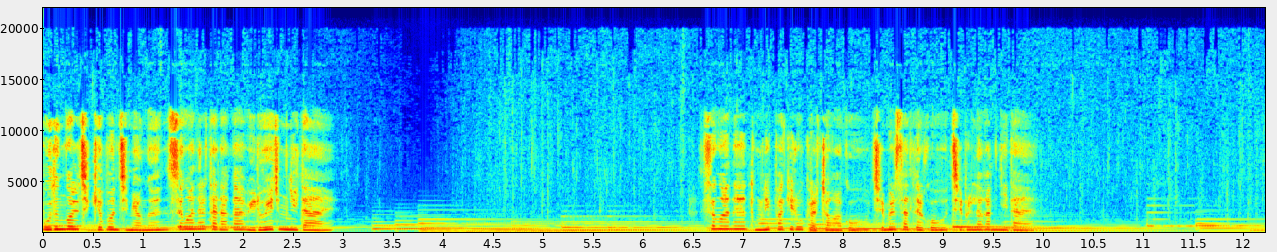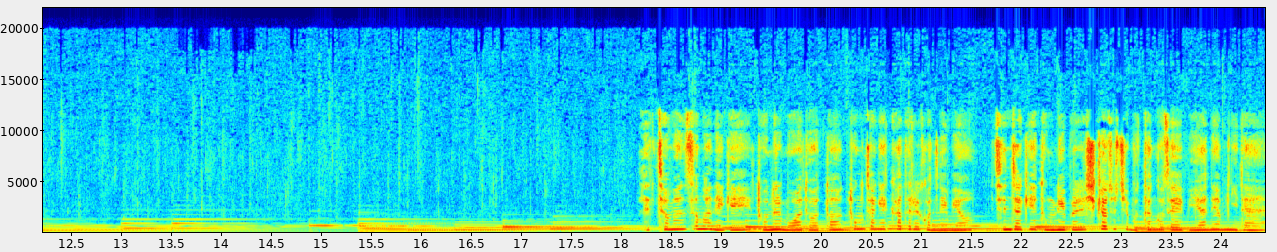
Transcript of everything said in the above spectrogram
모든 걸 지켜본 지명은 승환을 따라가 위로해줍니다. 승환은 독립하기로 결정하고 짐을 싸들고 집을 나갑니다. 레첨은 승환에게 돈을 모아두었던 통장의 카드를 건네며 진작에 독립을 시켜주지 못한 것에 미안해합니다.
